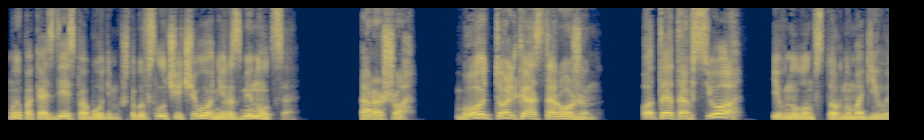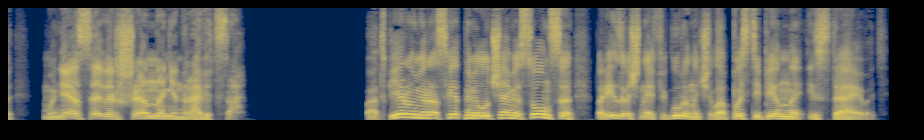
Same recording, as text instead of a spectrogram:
Мы пока здесь побудем, чтобы в случае чего не разминуться». «Хорошо. Будь только осторожен. Вот это все, — кивнул он в сторону могилы, — мне совершенно не нравится». Под первыми рассветными лучами солнца призрачная фигура начала постепенно истаивать.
